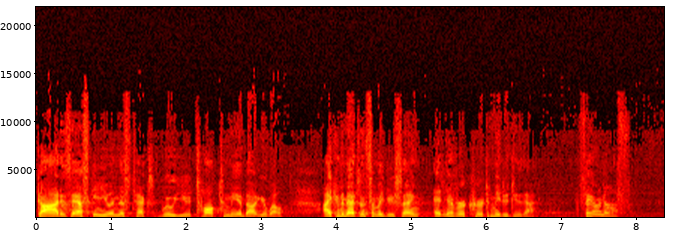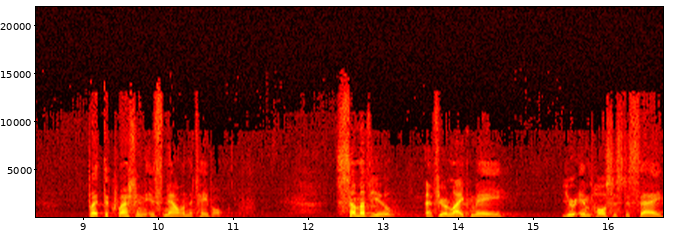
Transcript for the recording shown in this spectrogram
God is asking you in this text, will you talk to me about your wealth? I can imagine some of you saying, it never occurred to me to do that. Fair enough. But the question is now on the table. Some of you, if you're like me, your impulse is to say,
